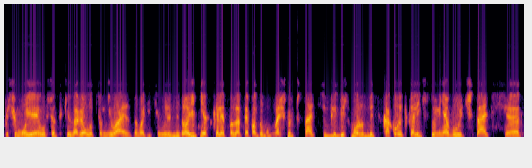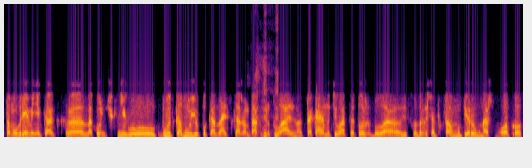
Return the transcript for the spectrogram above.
почему я его все-таки завел, вот сомневаясь, заводить его или не заводить, несколько лет назад я подумал, ну, начну писать, глядишь, может быть, какое-то количество меня будет читать э, к тому времени, как э, закончу книгу, будет кому ее показать, скажем так, виртуально. Такая мотивация тоже была, если возвращаться к самому первому нашему вопросу.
